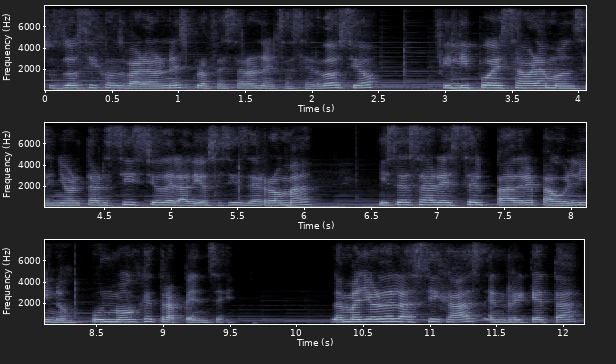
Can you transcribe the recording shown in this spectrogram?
Sus dos hijos varones profesaron el sacerdocio, Filipo es ahora Monseñor Tarcisio de la diócesis de Roma y César es el padre Paulino, un monje trapense. La mayor de las hijas, Enriqueta,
